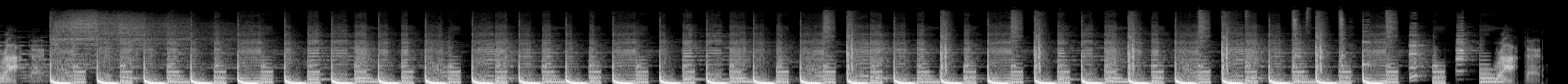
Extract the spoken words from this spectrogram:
Rocker. Rocker.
